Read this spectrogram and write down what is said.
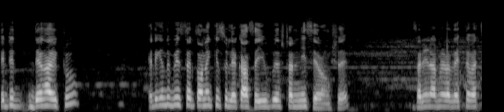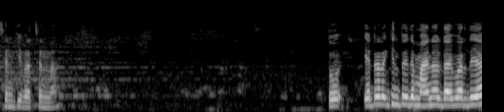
এটি দেখা একটু। এটা কিন্তু বিস্তারিত অনেক কিছু লেখা আছে ইউপিএসটার নিচের অংশে। জানি না আপনারা দেখতে পাচ্ছেন কি পাচ্ছেন না। তো এটার কিন্তু এই যে মাইনাস ড্রাইভার দিয়ে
